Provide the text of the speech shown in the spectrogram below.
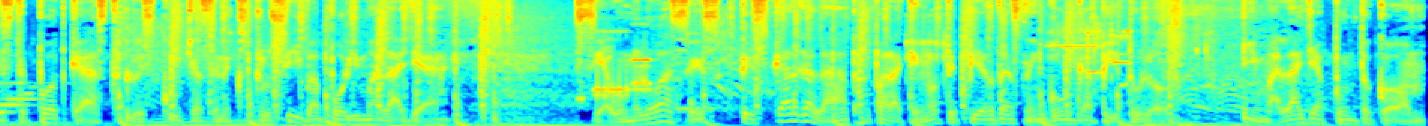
Este podcast lo escuchas en exclusiva por Himalaya. Si aún no lo haces, descarga la app para que no te pierdas ningún capítulo. Himalaya.com.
